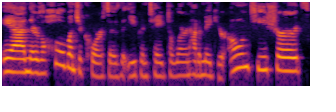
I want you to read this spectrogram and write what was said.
And there's a whole bunch of courses that you can take to learn how to make your own t shirts.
